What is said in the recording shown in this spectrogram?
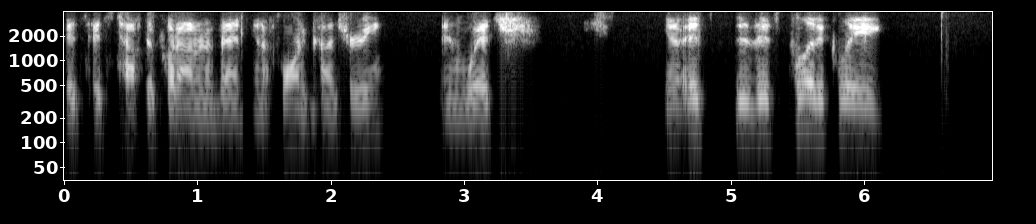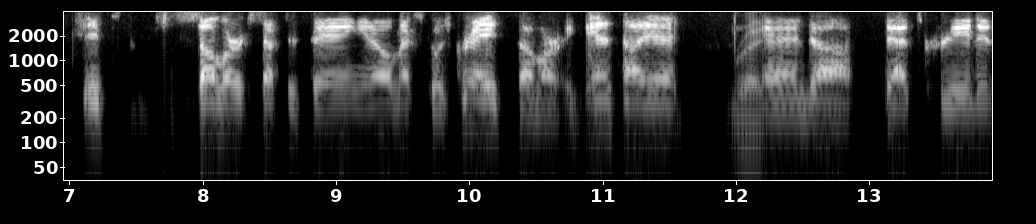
it's it's tough to put on an event in a foreign country in which you know it's it's politically it's some are accepted saying you know Mexico's great, some are anti it, Right. and uh, that's created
